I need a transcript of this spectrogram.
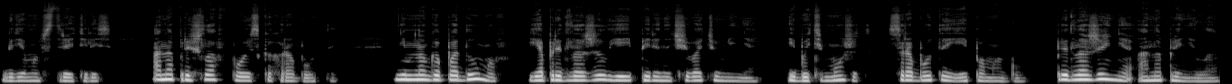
где мы встретились, она пришла в поисках работы. Немного подумав, я предложил ей переночевать у меня, и, быть может, с работой ей помогу. Предложение она приняла.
